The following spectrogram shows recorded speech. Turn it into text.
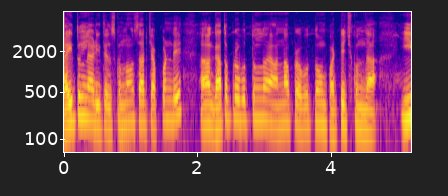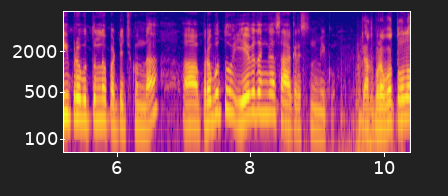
రైతుల్ని అడిగి తెలుసుకుందాం. సార్ చెప్పండి. గత ప్రభుత్వంలో ఏమన్నా ప్రభుత్వం పట్టించుకుందా? ఈ ప్రభుత్వంలో పట్టించుకుందా? ప్రభుత్వం ఏ విధంగా సహకరిస్తుంది మీకు? గత ప్రభుత్వంలో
